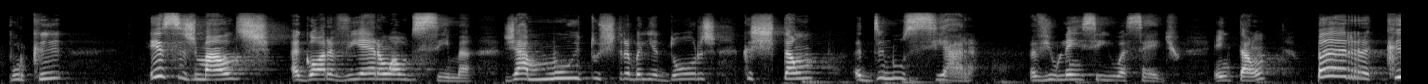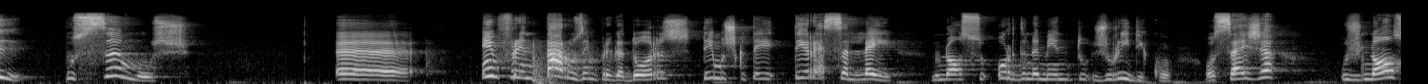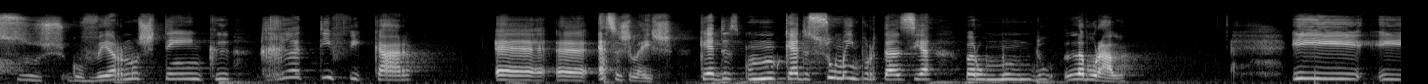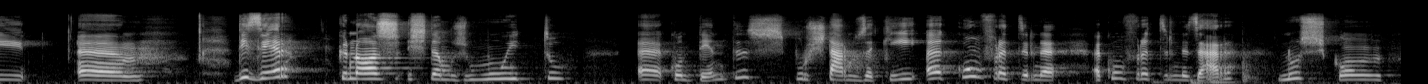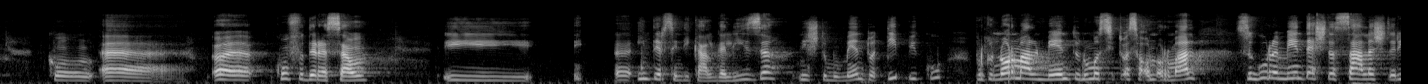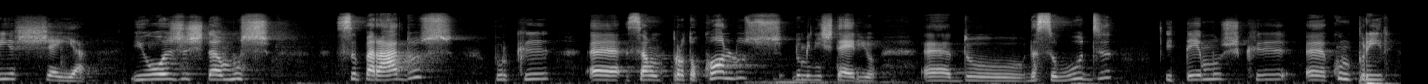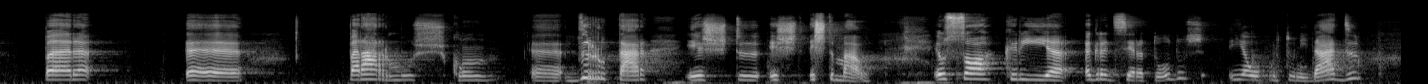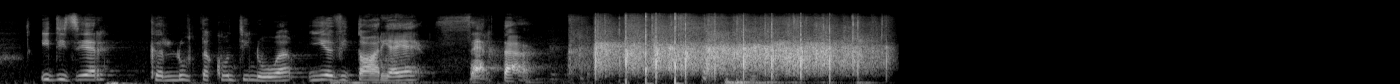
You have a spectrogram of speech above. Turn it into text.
Porque esses males agora vieram ao de cima. Já há muitos trabalhadores que estão a denunciar a violência e o assédio. Então, para que possamos uh, enfrentar os empregadores, temos que ter, ter essa lei no nosso ordenamento jurídico. Ou seja, os nossos governos têm que ratificar eh, eh, essas leis, que é, de, que é de suma importância para o mundo laboral. E, e dizer que nós estamos muito uh, contentes por estarmos aqui a, confraterna, a confraternizar-nos com, com a, a Confederação e, intersindical Galiza, neste momento atípico, porque normalmente, numa situação normal, seguramente esta sala estaria cheia. E hoje estamos separados porque uh, são protocolos do Ministério uh, do, da Saúde e temos que uh, cumprir para pararmos com derrotar este, este, este mal. Eu só queria agradecer a todos e a oportunidade e dizer que a luta continua e a vitória é certa.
